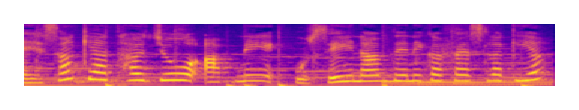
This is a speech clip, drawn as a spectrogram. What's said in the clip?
ऐसा क्या था जो आपने उसे इनाम देने का फैसला किया?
